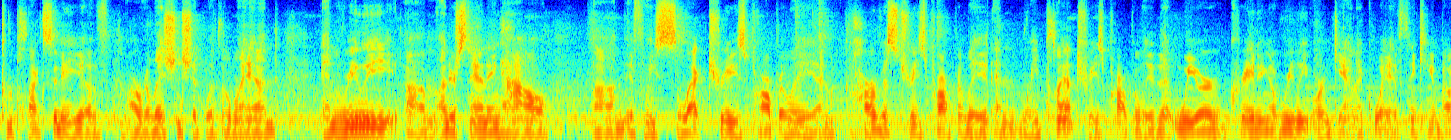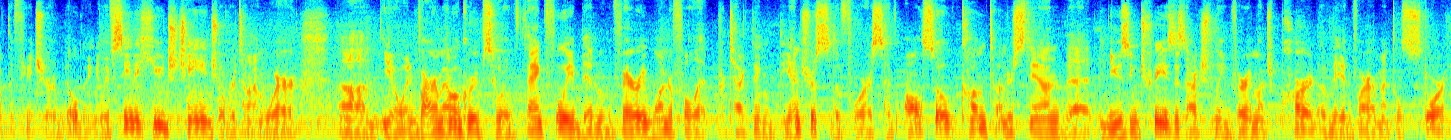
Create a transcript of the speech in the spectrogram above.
complexity of our relationship with the land, and really um, understanding how um, if we select trees properly and harvest trees properly and replant trees properly, that we are creating a really organic way of thinking about the future of building. And we've seen a huge change over time where, um, you know, environmental groups who have thankfully been very wonderful at protecting the interests of the forest have also come to understand that using trees is actually very much part of the environmental story.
